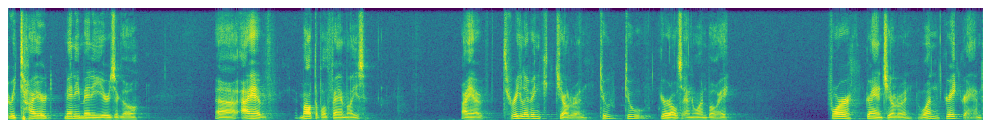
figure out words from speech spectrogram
retired many, many years ago. Uh, I have multiple families. I have three living children, two, two girls and one boy, four grandchildren, one great grand,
